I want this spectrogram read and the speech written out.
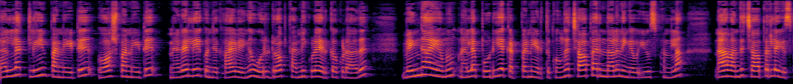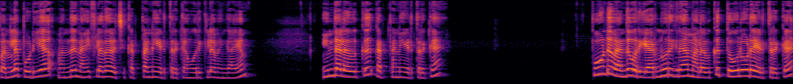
நல்லா க்ளீன் பண்ணிவிட்டு வாஷ் பண்ணிவிட்டு நிழல்லே கொஞ்சம் காய வைங்க. ஒரு ட்ராப் தண்ணி கூட இருக்கக்கூடாது. வெங்காயமும் நல்லா பொடியாக கட் பண்ணி எடுத்துக்கோங்க. சாப்பர் இருந்தாலும் நீங்கள் யூஸ் பண்ணலாம். நான் வந்து சாப்பரில் யூஸ் பண்ணல. பொடியாக வந்து நைஃப்பில் தான் வச்சு கட் பண்ணி எடுத்திருக்கேன். ஒரு கிலோ வெங்காயம். இந்த அளவுக்கு கட் பண்ணி எடுத்திருக்கேன். பூண்டு வந்து ஒரு இரநூறு கிராம் அளவுக்கு தோலோடு எடுத்திருக்கேன்.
